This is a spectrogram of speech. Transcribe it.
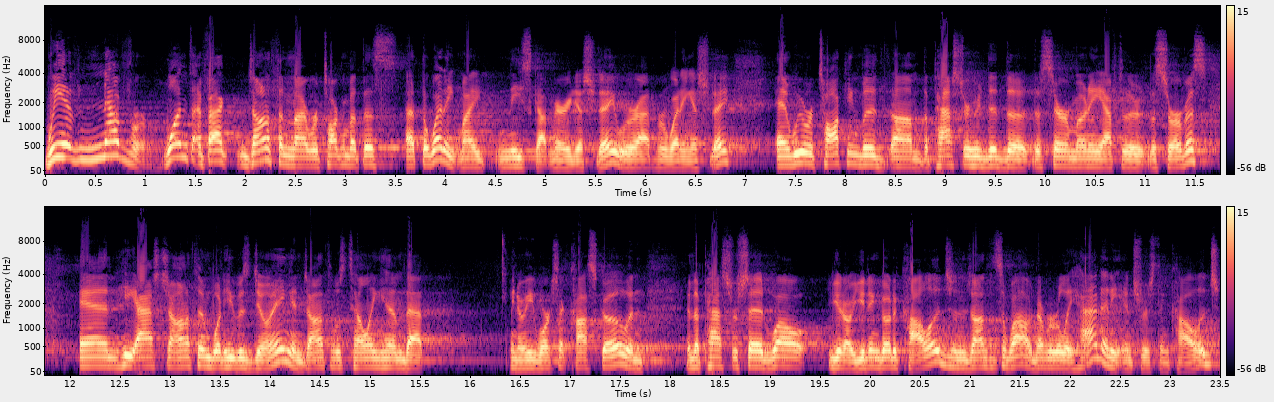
We have never, once, in fact, Jonathan and I were talking about this at the wedding. My niece got married yesterday. We were at her wedding yesterday, and we were talking with um, the pastor who did the, the ceremony after the service and he asked Jonathan what he was doing, and Jonathan was telling him that, you know, he works at Costco, and, and the pastor said, Well, you know, you didn't go to college? And Jonathan said, Wow, I've never really had any interest in college.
